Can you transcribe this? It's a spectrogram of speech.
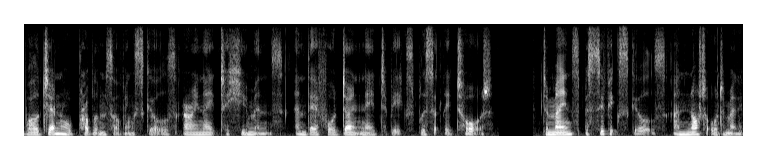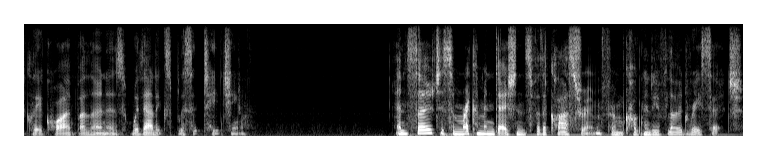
while general problem solving skills are innate to humans and therefore don't need to be explicitly taught, domain specific skills are not automatically acquired by learners without explicit teaching. And so to some recommendations for the classroom from cognitive load research.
